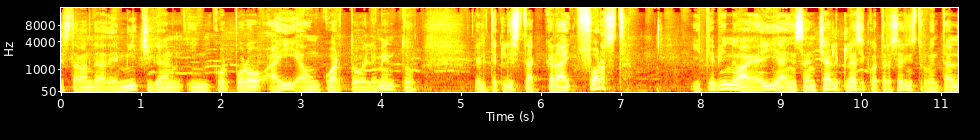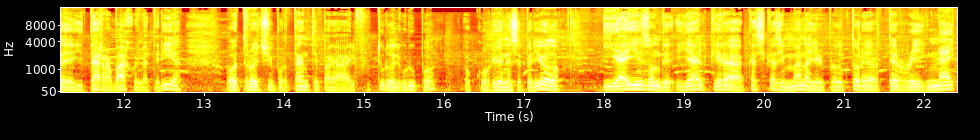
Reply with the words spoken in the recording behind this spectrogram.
Esta banda de Michigan incorporó ahí a un cuarto elemento, el teclista Craig Forst, y que vino ahí a ensanchar el clásico tercer instrumental de guitarra, bajo y batería. Otro hecho importante para el futuro del grupo ocurrió en ese periodo. Y ahí es donde ya el que era casi casi manager, productor, era Terry Ignite.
